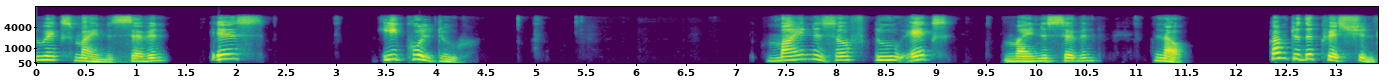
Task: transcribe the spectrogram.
2x minus 7 is equal to minus of 2x minus 7. Now, come to the question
